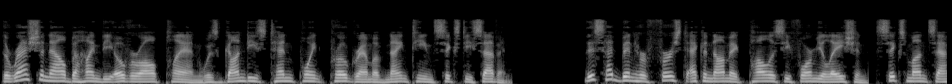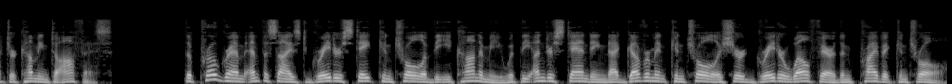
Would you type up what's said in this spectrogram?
The rationale behind the overall plan was Gandhi's 10-point program of 1967. This had been her first economic policy formulation, six months after coming to office. The program emphasized greater state control of the economy with the understanding that government control assured greater welfare than private control.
